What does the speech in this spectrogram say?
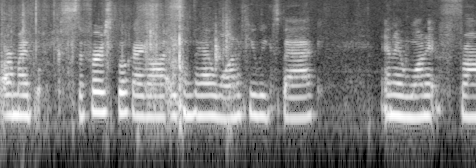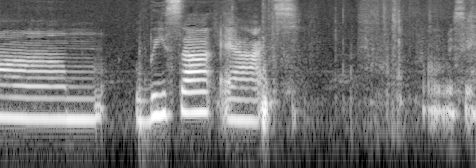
are my books. The first book I got is something I won a few weeks back, and I won it from Lisa at. Let me see.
